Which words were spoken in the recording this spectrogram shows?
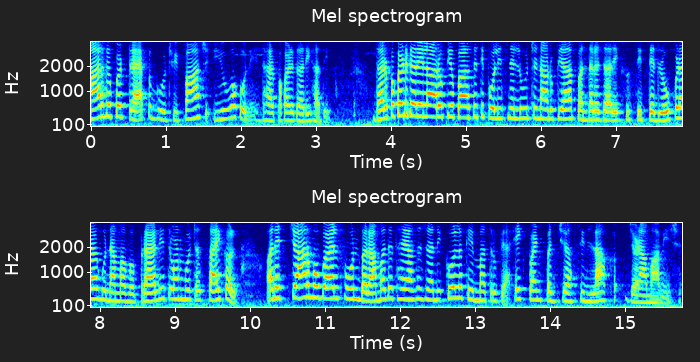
માર્ગ પર ટ્રેપ ગોઠવી પાંચ યુવકોની ધરપકડ કરી હતી. ધરપકડ કરેલા આરોપીઓ પાસેથી પોલીસને લૂંટના રૂપિયા પંદર હજાર એકસો સિત્તેર રોકડા, ગુનામાં વપરાયેલી ત્રણ મોટરસાયકલ અને ચાર મોબાઈલ ફોન બરામદ થયા છે, જેની કુલ કિંમત રૂપિયા એક લાખ જણાવવામાં આવી છે.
